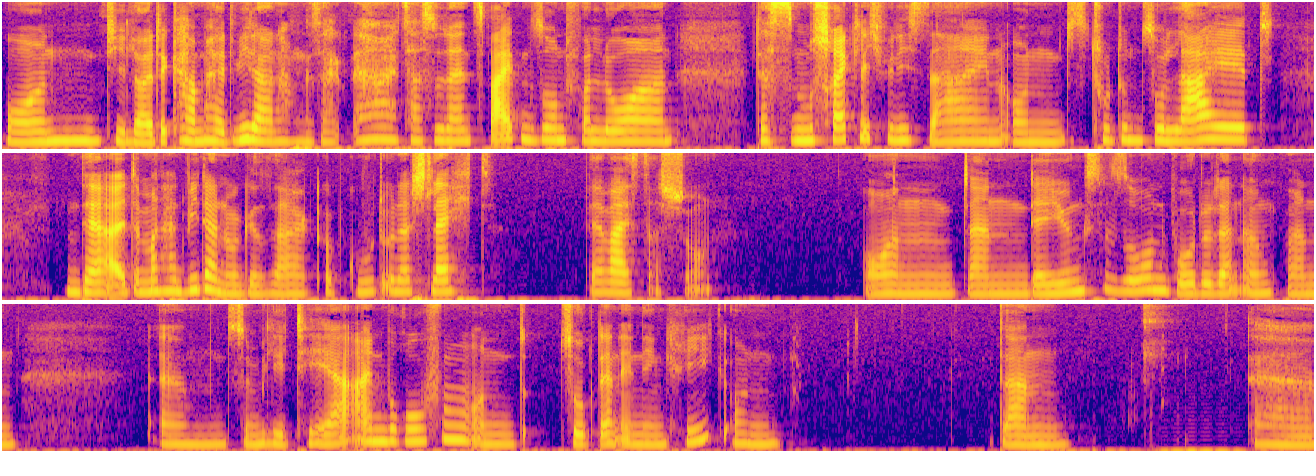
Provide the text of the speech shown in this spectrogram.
Und die Leute kamen halt wieder und haben gesagt, ah, jetzt hast du deinen zweiten Sohn verloren. Das muss schrecklich für dich sein und es tut uns so leid. Und der alte Mann hat wieder nur gesagt, ob gut oder schlecht, wer weiß das schon. Und dann der jüngste Sohn wurde dann irgendwann ähm, zum Militär einberufen und zog dann in den Krieg und dann äh,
